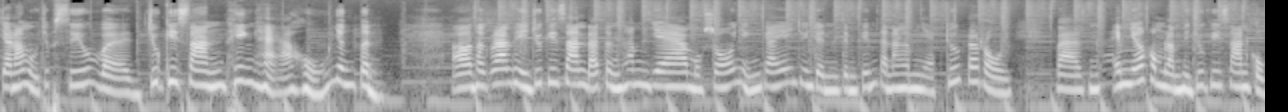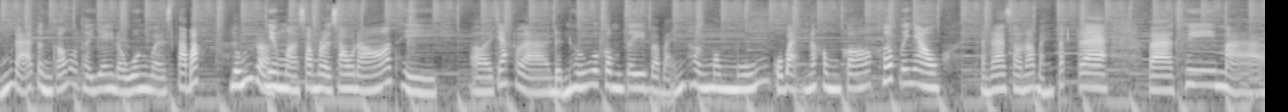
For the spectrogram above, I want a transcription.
Cho nói một chút xíu về Chuki San thiên hạ hữu nhân tình. À, thật ra thì Chuki San đã từng tham gia một số những cái chương trình tìm kiếm tài năng âm nhạc trước đó rồi và em nhớ không lầm thì Chuki San cũng đã từng có một thời gian đầu quân về Starbucks đúng rồi nhưng mà xong rồi sau đó thì uh, chắc là định hướng của công ty và bản thân mong muốn của bạn nó không có khớp với nhau. Thành ra sau đó bạn tách ra. Và khi mà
